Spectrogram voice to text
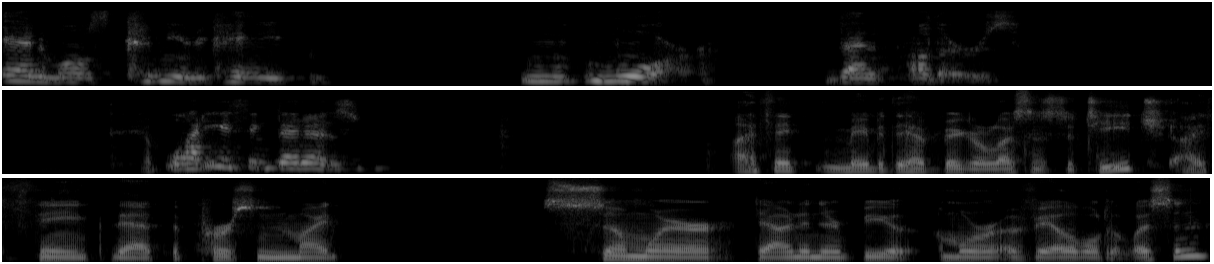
animals communicate m- more than others. Yep. Why do you think that is? I think maybe they have bigger lessons to teach. I think that the person might somewhere down in there be more available to listen.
